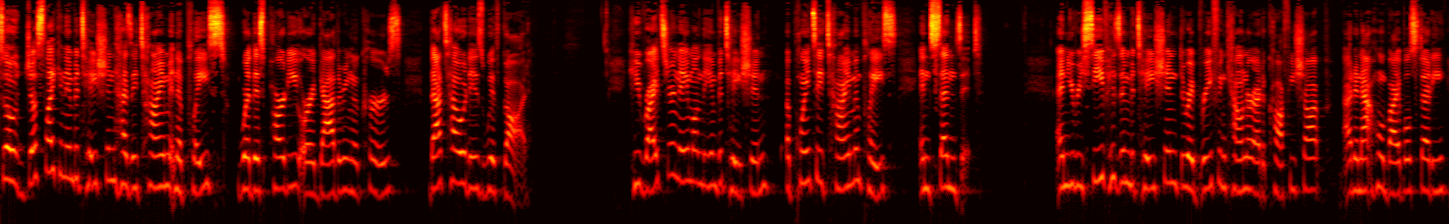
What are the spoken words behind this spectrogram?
So, just like an invitation has a time and a place where this party or a gathering occurs, that's how it is with God. He writes your name on the invitation, appoints a time and place, and sends it. And you receive his invitation through a brief encounter at a coffee shop, at an at home Bible study,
